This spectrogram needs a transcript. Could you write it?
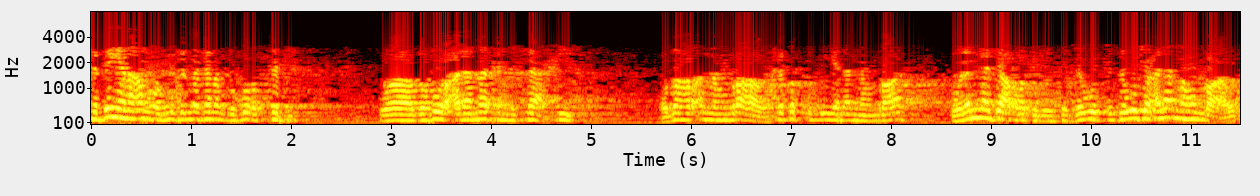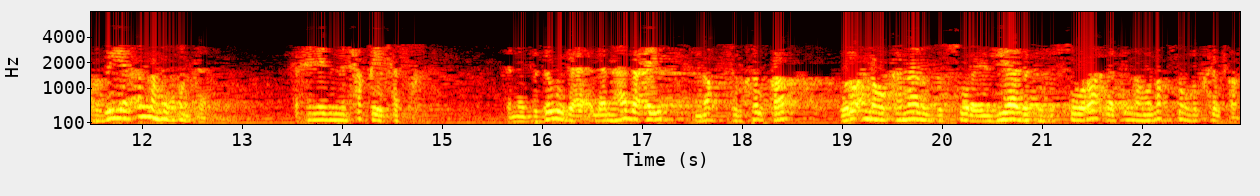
تبين أمره مثل مثلا ظهور الثدي وظهور علامات النساء فيه. وظهر أنه امرأة وثبت تبين أنه امرأة. ولما جاء الرجل يتزوج تزوج على أنه امرأة وتبين أنه خنثى فحينئذ من حقه الفسخ. لأن يتزوج لأن هذا عيب نقص الخلقة. ولو أنه كمال بالصورة يعني زيادة بالصورة لكنه نقص في الخلقة.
